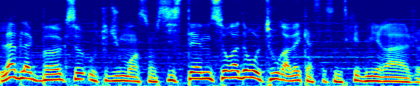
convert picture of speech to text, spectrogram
la Black Box, ou tout du moins son système, sera de retour avec Assassin's Creed Mirage.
